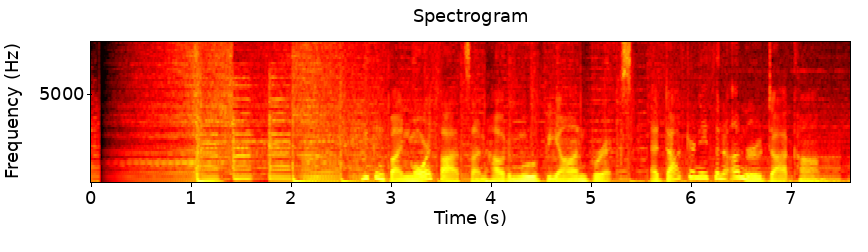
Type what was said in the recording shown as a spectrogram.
You can find more thoughts on how to move beyond bricks at drnathanunruh.com.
